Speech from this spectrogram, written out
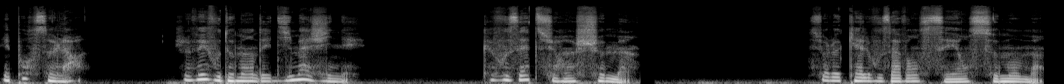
Et pour cela, je vais vous demander d'imaginer que vous êtes sur un chemin sur lequel vous avancez en ce moment.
